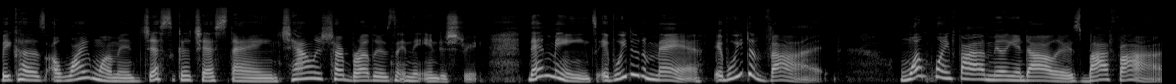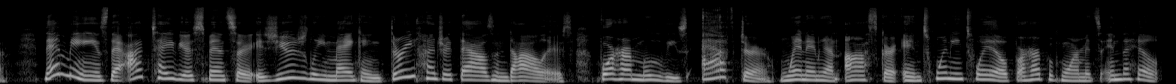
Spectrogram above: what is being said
because a white woman, Jessica Chastain, challenged her brothers in the industry. That means if we do the math, if we divide 1.5 million dollars by 5 that means that Octavia Spencer is usually making $300,000 for her movies after winning an Oscar in 2012 for her performance in The Help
